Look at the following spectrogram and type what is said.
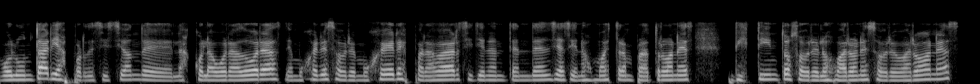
voluntarias por decisión de las colaboradoras de mujeres sobre mujeres para ver si tienen tendencias y nos muestran patrones distintos sobre los varones sobre varones.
